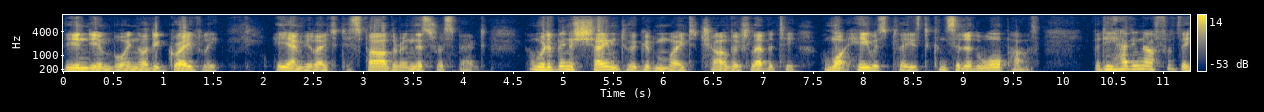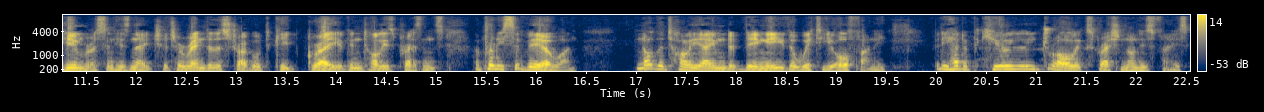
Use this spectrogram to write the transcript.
The Indian boy nodded gravely. He emulated his father in this respect, and would have been ashamed to have given way to childish levity on what he was pleased to consider the war path, but he had enough of the humorous in his nature to render the struggle to keep grave in Tolly's presence a pretty severe one. Not that Tolly aimed at being either witty or funny, but he had a peculiarly droll expression on his face,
